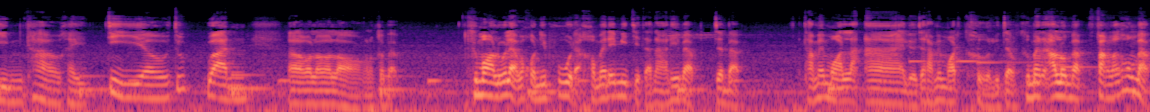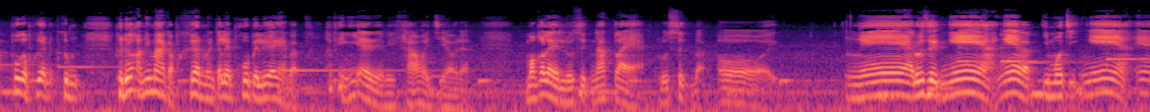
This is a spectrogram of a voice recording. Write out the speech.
กินข้าวไข่เจียวทุกวันเราเราลองแล้วก็แบบ คือมอสรู้แหละว่าคนที่พูดอะเขาไม่ได้มีจิตนาที่แบบจะแบบทำให้มอสละอาย หรือจะทำให้มอสเขินหรือจะคือมันอารมณ์แบบฟังแล้วก็คงแบบพูดกับเพื่อนคือคือด้วยความที่มากับเพื่อนมันก็เลยพูดไปเรื่อยไงแบบเพลงเฮียอะไรเนี่ยมีข้าวไข่เจียวเนี่ยมอสก็เลยรู้สึกน่าแปลกรู้สึกแบบ โอ้ย แง่รู้สึกแง่แง่แบบอีโมจิแง่แง่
